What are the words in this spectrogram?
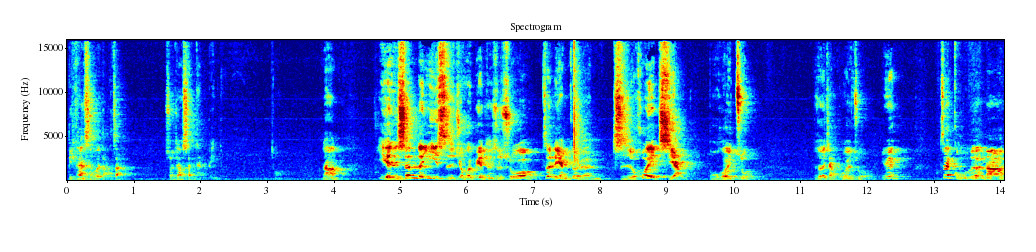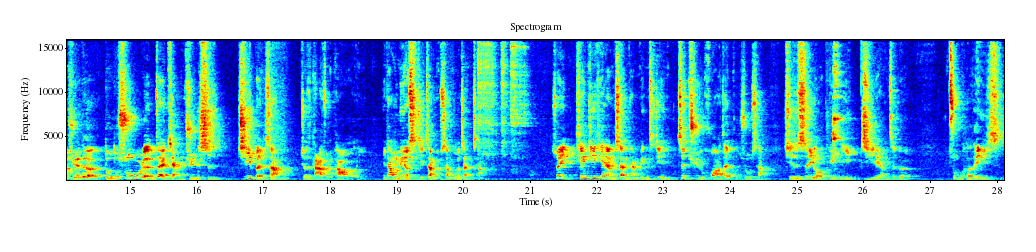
比看谁会打仗，所以叫善谈兵。哦，那衍生的意思就会变成是说，这两个人只会讲不会做，只会讲不会做，因为。在古人呢、啊，觉得读书人在讲军事，基本上就是打嘴炮而已，因为他们没有实际上上过战场。所以“天机天良善谈兵”这件这句话在古书上其实是有贬义机梁这个组合的意思。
